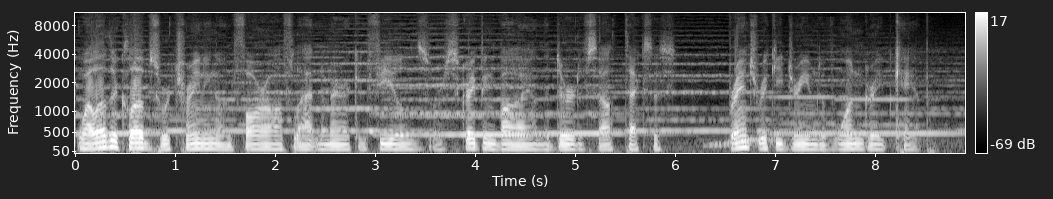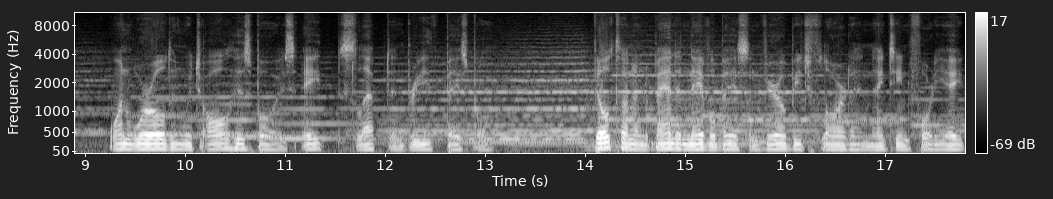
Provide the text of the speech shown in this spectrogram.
While other clubs were training on far off Latin American fields or scraping by on the dirt of South Texas, Branch Rickey dreamed of one great camp, one world in which all his boys ate, slept, and breathed baseball. Built on an abandoned naval base in Vero Beach, Florida in 1948,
